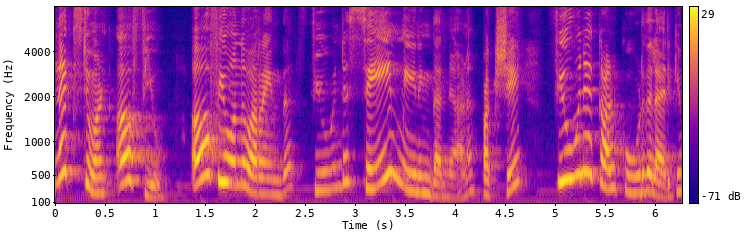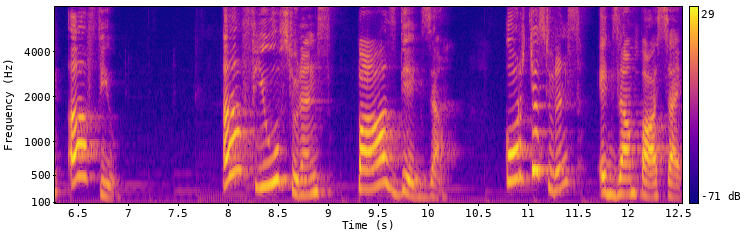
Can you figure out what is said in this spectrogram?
Next one a few a few എന്ന് പറയുന്നത് ഫ്യൂവിന്റെ സെയിം മീനിങ് തന്നെയാണ്. പക്ഷേ ഫ്യൂവിനേക്കാൾ കൂടുതലായിരിക്കും a few a few students pass the exam കുറച്ച് സ്റ്റുഡൻസ് എക്സാം പാസ്സായി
